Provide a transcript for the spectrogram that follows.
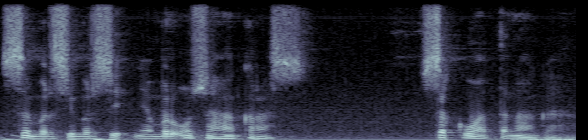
sebersih-bersihnya berusaha keras sekuat tenaga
